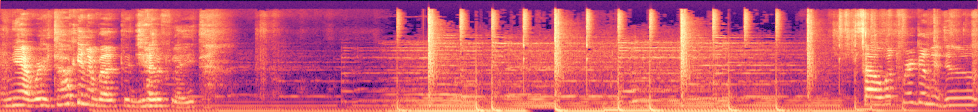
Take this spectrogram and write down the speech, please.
And yeah, we're talking about the gel plate. So what we're gonna do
